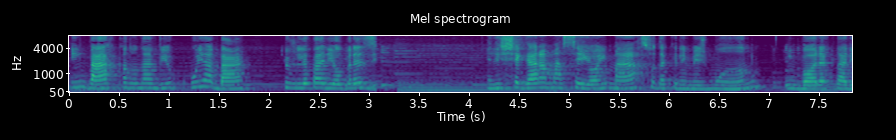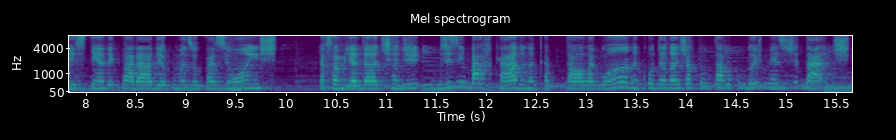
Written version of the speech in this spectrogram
embarca no navio Cuiabá, que os levaria ao Brasil. Eles chegaram a Maceió em março daquele mesmo ano, embora Clarice tenha declarado em algumas ocasiões que a família dela tinha desembarcado na capital alagoana quando ela já contava com dois meses de idade.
